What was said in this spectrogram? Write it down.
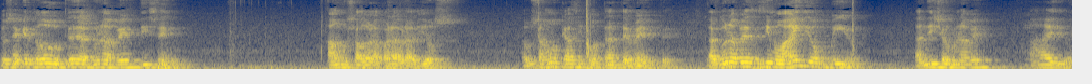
Yo sé que todos ustedes alguna vez dicen, han usado la palabra Dios. La usamos casi constantemente. Algunas veces decimos, ay Dios mío. ¿Han dicho alguna vez? Ay Dios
